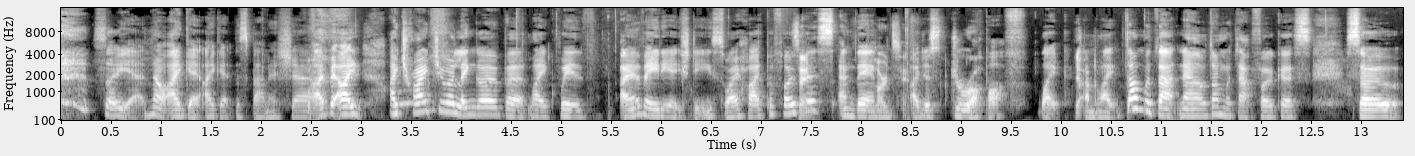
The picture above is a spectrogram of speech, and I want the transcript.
So yeah, no, I get I get the Spanish. Uh, I I I tried Duolingo, but like with I have ADHD, so I hyper focus and then I just drop off. Like Yeah. I'm like done with that now, done with that focus. So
